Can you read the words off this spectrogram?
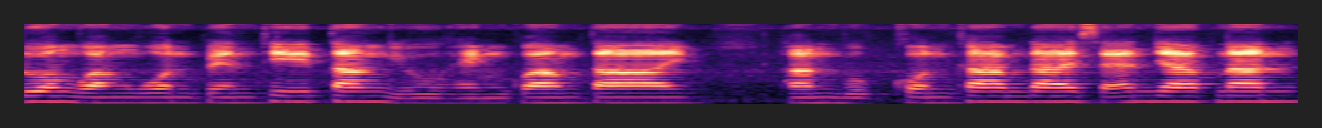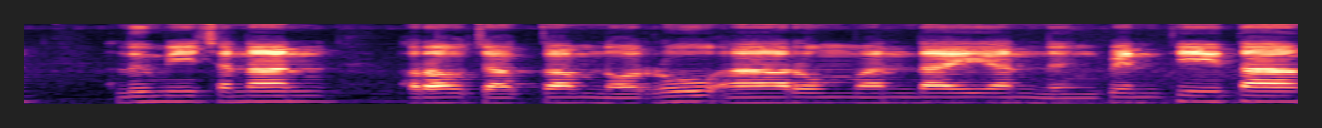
ล่วงวังวนเป็นที่ตั้งอยู่แห่งความตาย อันบุคคลข้ามได้แสนยากนั้น หรือมีฉะนั้นเราจะกำหนดรู้อารมณ์อันใดอันหนึ่งเป็นที่ตั้ง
